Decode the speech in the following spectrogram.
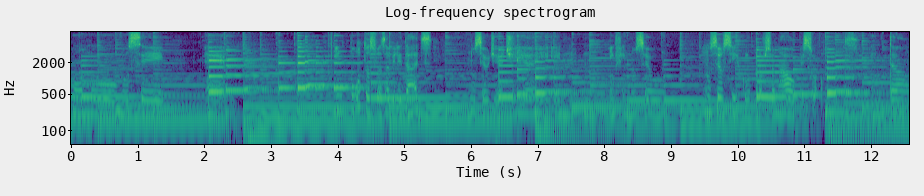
como você é, imputa suas habilidades no seu dia a dia e, e, enfim, no seu, no seu círculo profissional ou pessoal. Então,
